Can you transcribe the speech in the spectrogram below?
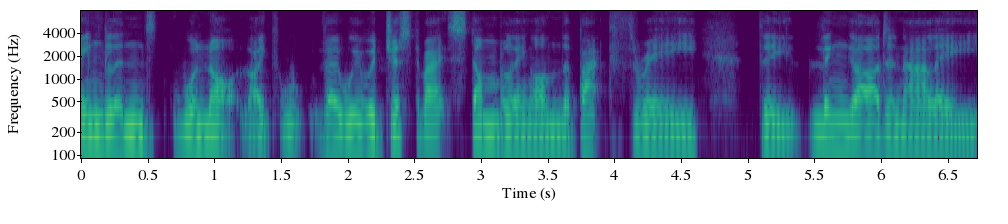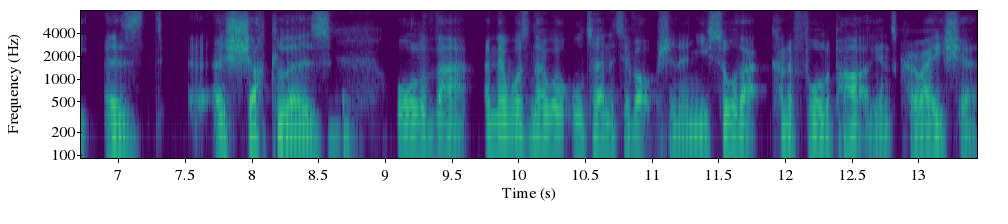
England were not like they, we were just about stumbling on the back three, the Lingard and Alli as as shuttlers, all of that, and there was no alternative option, and you saw that kind of fall apart against Croatia.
